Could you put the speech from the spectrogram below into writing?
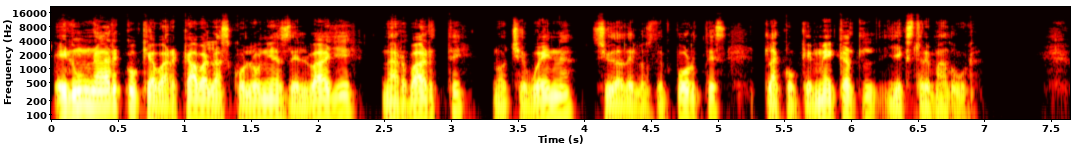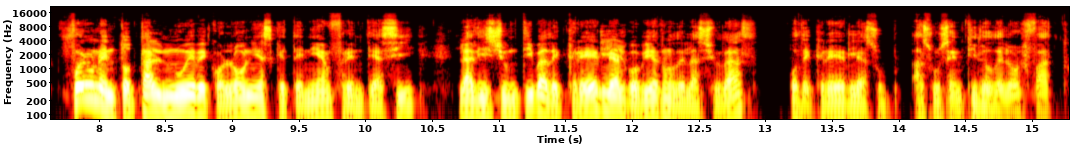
en un arco que abarcaba las colonias del Valle, Narvarte, Nochebuena, Ciudad de los Deportes, Tlacoquemecatl y Extremadura. Fueron en total nueve colonias que tenían frente a sí la disyuntiva de creerle al gobierno de la ciudad o de creerle a su, a su sentido del olfato.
